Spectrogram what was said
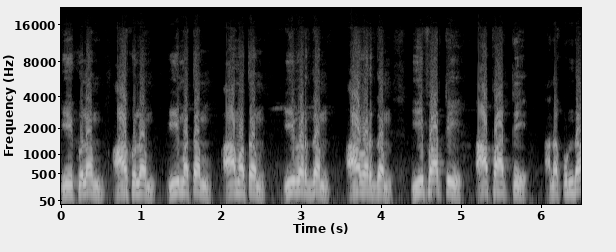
ఈ కులం ఆ కులం ఈ మతం ఆ మతం ఈ వర్గం ఆ వర్గం ఈ పార్టీ ఆ పార్టీ అనకుండా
